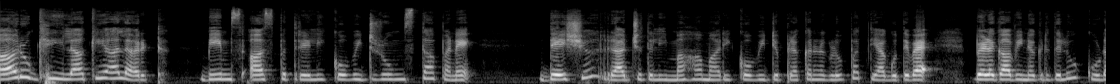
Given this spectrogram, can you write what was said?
ಆರೋಗ್ಯ ಇಲಾಖೆ ಅಲರ್ಟ್. ಬೀಮ್ಸ್ ಆಸ್ಪತ್ರೆಯಲ್ಲಿ ಕೋವಿಡ್ ರೂಮ್ ಸ್ಥಾಪನೆ. ದೇಶ ರಾಜ್ಯದಲ್ಲಿ ಮಹಾಮಾರಿ ಕೋವಿಡ್ ಪ್ರಕರಣಗಳು ಪತ್ತೆಯಾಗುತ್ತಿವೆ. ಬೆಳಗಾವಿ ನಗರದಲ್ಲೂ ಕೂಡ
